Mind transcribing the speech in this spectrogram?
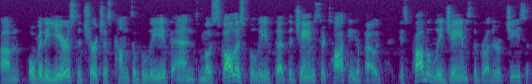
Um, over the years, the church has come to believe, and most scholars believe, that the James they're talking about is probably James, the brother of Jesus.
